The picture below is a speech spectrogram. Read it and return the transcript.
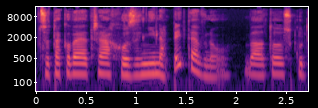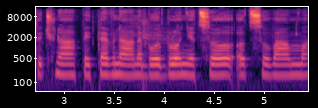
co takové třeba chození na pitevnu? Byla to skutečná pitevna nebo bylo něco, co vám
